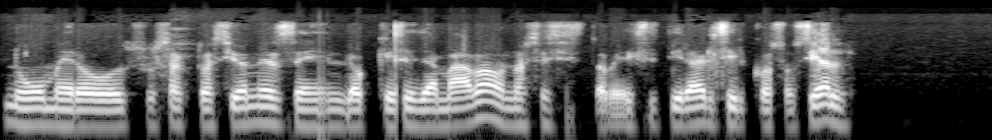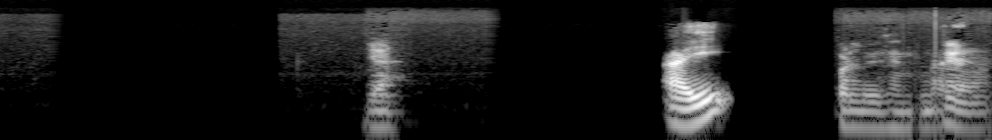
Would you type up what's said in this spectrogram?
números, sus actuaciones en lo que se llamaba, o no sé si todavía existirá, el circo social. Ya, Ahí por el bicentenario.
